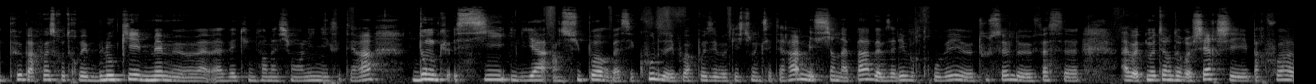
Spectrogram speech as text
on peut parfois se retrouver bloqué même euh, avec une formation en ligne, etc. Donc, s'il y a un support, bah, c'est cool, vous allez pouvoir poser vos questions, etc. Mais s'il n'y en a pas, bah, vous allez vous retrouver tout seul face à votre moteur de recherche et parfois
